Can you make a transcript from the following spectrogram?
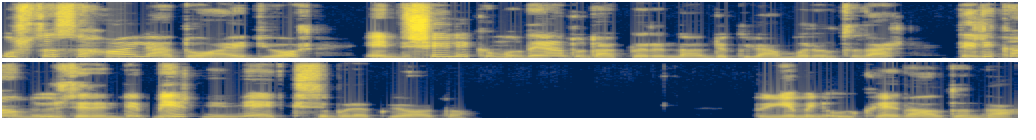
Ustası hala dua ediyor, endişeyle kımıldayan dudaklarından dökülen mırıltılar delikanlı üzerinde bir ninne etkisi bırakıyordu. Bünyamin uykuya daldığında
